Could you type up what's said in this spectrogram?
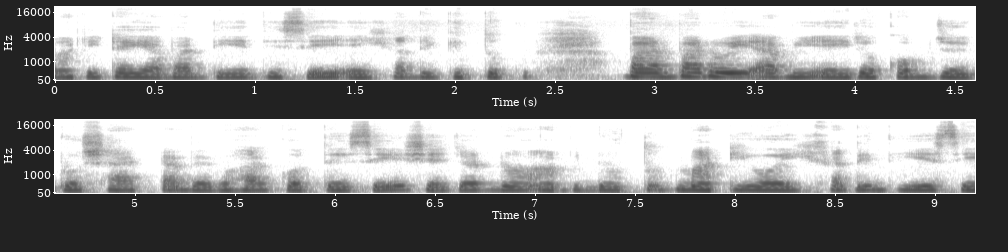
মাটিটাই আবার দিয়ে দিছি। এইখানে কিন্তু বারবারই আমি এই রকম জৈব সারটা ব্যবহার করতেছি। সেই জন্য আমি নতুন মাটিও এইখানে দিয়েছি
